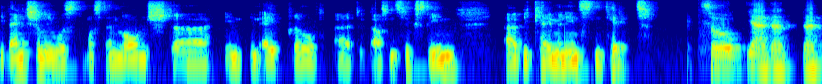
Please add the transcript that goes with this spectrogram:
eventually was, was then launched uh, in, in April uh, 2016 uh, became an instant hit. So yeah, that, that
